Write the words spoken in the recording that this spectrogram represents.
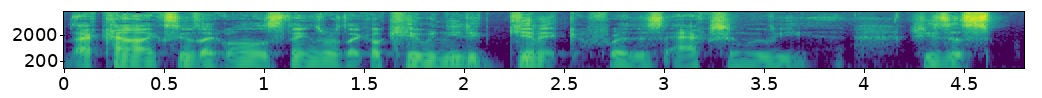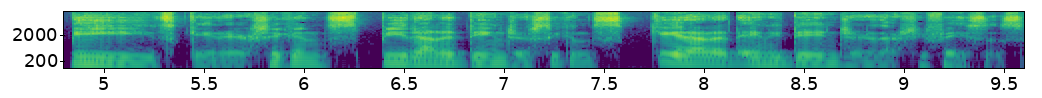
that kind of like seems like one of those things where it's like, okay, we need a gimmick for this action movie. She's a speed skater. She can speed out of danger. She can skate out of any danger that she faces.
